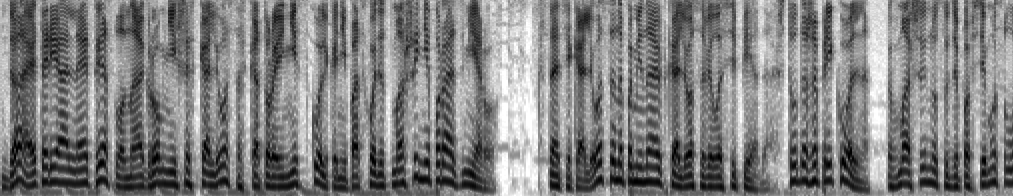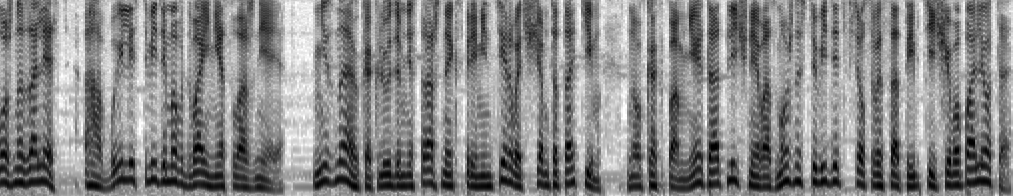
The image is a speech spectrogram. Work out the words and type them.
Да, это реальная Тесла на огромнейших колесах, которые нисколько не подходят машине по размеру. Кстати, колеса напоминают колеса велосипеда, что даже прикольно. В машину, судя по всему, сложно залезть, а вылезть, видимо, вдвойне сложнее. Не знаю, как людям не страшно экспериментировать с чем-то таким, но, как по мне, это отличная возможность увидеть все с высоты птичьего полета.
